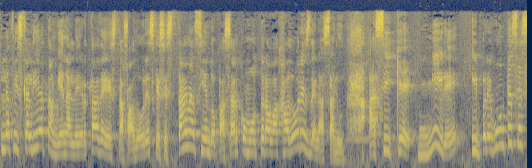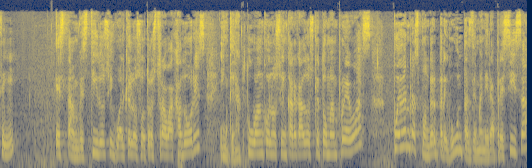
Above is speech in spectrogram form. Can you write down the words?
La fiscalía también alerta de estafadores que se están haciendo pasar como trabajadores de la salud. Así que mire y pregúntese si ¿Están vestidos igual que los otros trabajadores? ¿Interactúan con los encargados que toman pruebas? ¿Pueden responder preguntas de manera precisa?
